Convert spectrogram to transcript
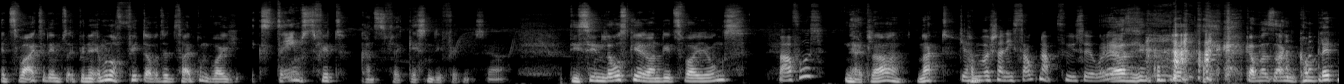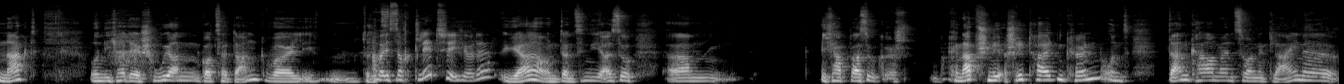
jetzt war ich zu dem, ich bin ja immer noch fit, aber zu dem Zeitpunkt war ich extremst fit. Kannst vergessen, die Fitness, ja. Die sind losgerannt, die zwei Jungs. Barfuß? Ja klar, nackt. Die Kom haben wahrscheinlich Saugnapffüße, oder? Ja, sie sind komplett, kann man sagen, komplett nackt. Und ich hatte Schuhe an, Gott sei Dank, weil ich. Aber ist doch glitschig, oder? Ja, und dann sind die also. Ähm, ich habe also knapp Schritt halten können und dann kam man so eine kleine,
